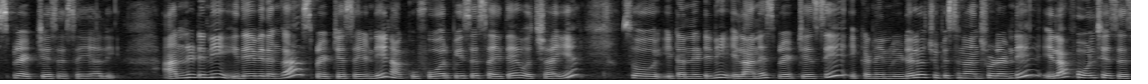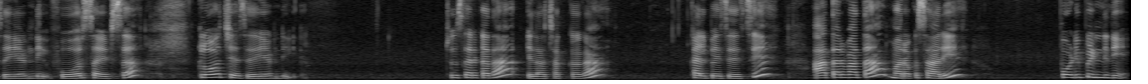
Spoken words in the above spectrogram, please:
స్ప్రెడ్ చేసేసేయాలి. అన్నిటినీ ఇదే విధంగా స్ప్రెడ్ చేసేయండి. నాకు ఫోర్ పీసెస్ అయితే వచ్చాయి. సో వీటన్నిటిని ఇలానే స్ప్రెడ్ చేసి ఇక్కడ నేను వీడియోలో చూపిస్తున్నాను చూడండి. ఇలా ఫోల్డ్ చేసేసేయండి. ఫోర్ సైడ్స్ క్లోజ్ చేసేయండి. చూసారు కదా? ఇలా చక్కగా కలిపేసేసి ఆ తర్వాత మరొకసారి పొడి పిండిని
